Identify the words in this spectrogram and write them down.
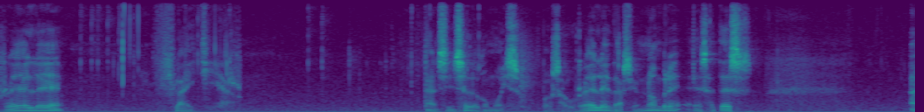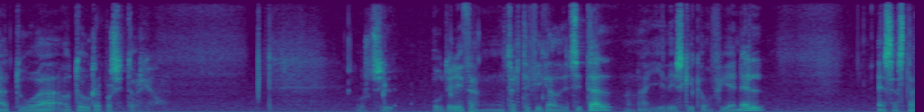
url flygear tan sinxelo como iso. Pois a url dase un nombre e xa tes a túa, o teu repositorio. Utilizan un certificado digital allí dis que confíe en el e xa está.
